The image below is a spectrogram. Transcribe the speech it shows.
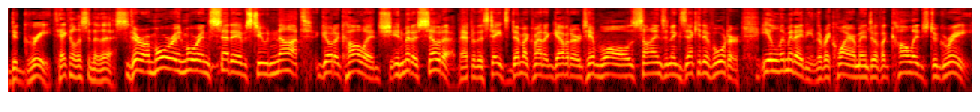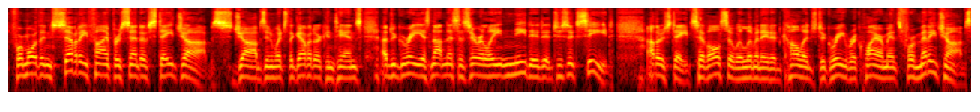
degree. Take a listen to this. There are more and more incentives to not go to college in Minnesota after the state's Democratic Governor Tim Walz signs an executive order eliminating the requirement of a college degree for more than 75% of state jobs, jobs in which the governor contends a degree is not necessarily needed to succeed. Other states have also eliminated college degree requirements for many jobs,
